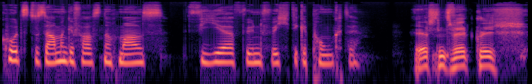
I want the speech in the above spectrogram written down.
kurz zusammengefasst nochmals vier, fünf wichtige Punkte? Erstens wirklich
